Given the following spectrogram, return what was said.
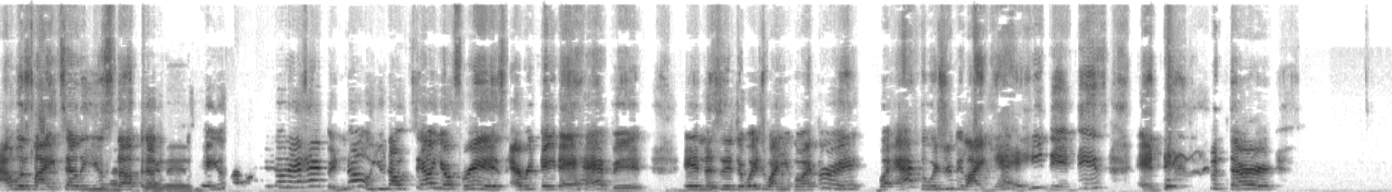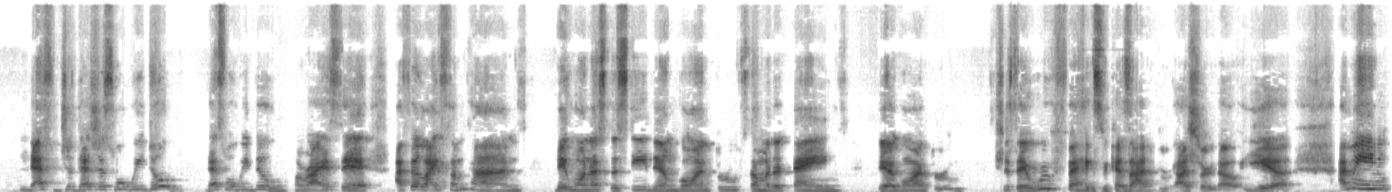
I was like telling you stuff that you like, you know that happened. No, you don't tell your friends everything that happened in the situation while you're going through it. But afterwards, you be like, yeah, he did this and this third. That's just that's just what we do. That's what we do. Mariah said, I feel like sometimes they want us to see them going through some of the things they're going through. She said, "Roof facts," because I I sure know. Yeah, I mean,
